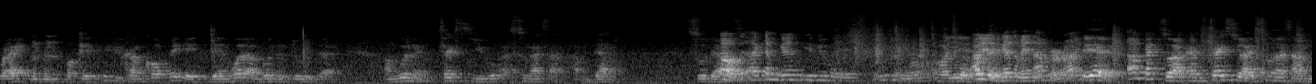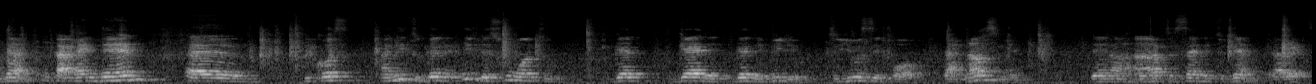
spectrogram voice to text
right? Mhm. Okay, if you can copy it, then what I'm going to do is that I'm going to text you as soon as I- I'm done. So that. Oh, I can get, give you my email. Oh, Yeah. Oh, you get my number, right? Yeah. Okay. So I can text you as soon as I'm done. Okay. And then, um, because I need to get it, if the school want to get, get it, get the video to use it for the announcement, then I Uh-huh. have to send it to them direct.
